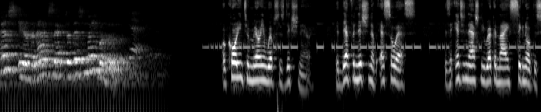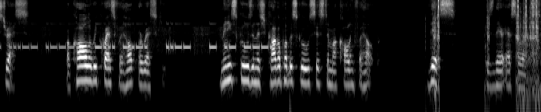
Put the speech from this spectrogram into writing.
this is an asset to this neighborhood. According to Merriam Webster's dictionary, the definition of SOS is an internationally recognized signal of distress, a call or request for help or rescue. Many schools in the Chicago public school system are calling for help. This is their SOS.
